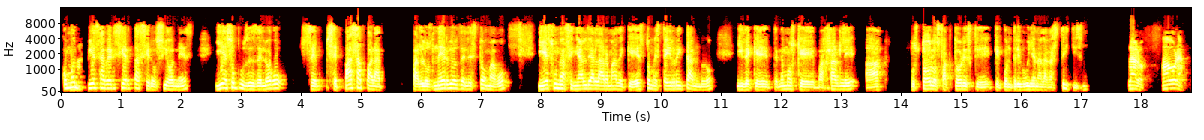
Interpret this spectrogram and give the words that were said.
cómo empieza a haber ciertas erosiones y eso pues desde luego se, se pasa para, para los nervios del estómago y es una señal de alarma de que esto me está irritando y de que tenemos que bajarle a pues todos los factores que, que contribuyen a la gastritis. Claro. Ahora,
